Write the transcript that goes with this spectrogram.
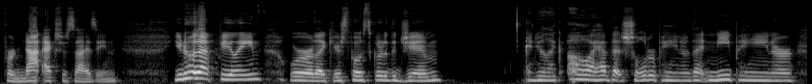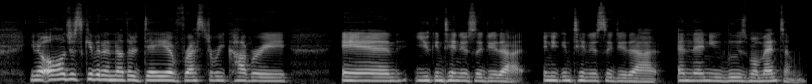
for not exercising. You know that feeling where like you're supposed to go to the gym and you're like, oh, I have that shoulder pain or that knee pain, or, you know, oh, I'll just give it another day of rest or recovery. And you continuously do that and you continuously do that. And then you lose momentum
